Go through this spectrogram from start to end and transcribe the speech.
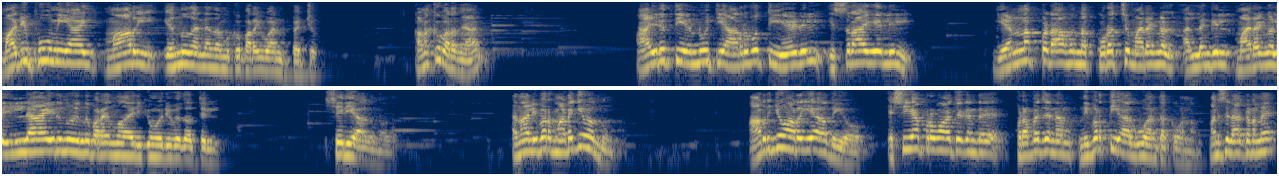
മരുഭൂമിയായി മാറി എന്ന് തന്നെ നമുക്ക് പറയുവാൻ പറ്റും. കണക്ക് പറഞ്ഞാൽ ആയിരത്തി എണ്ണൂറ്റി അറുപത്തി ഏഴിൽ ഇസ്രായേലിൽ എണ്ണപ്പെടാവുന്ന കുറച്ച് മരങ്ങൾ അല്ലെങ്കിൽ മരങ്ങൾ ഇല്ലായിരുന്നു എന്ന് പറയുന്നതായിരിക്കും ഒരു വിധത്തിൽ ശരിയാകുന്നത്. എന്നാൽ ഇവർ മടങ്ങി വന്നു. അറിഞ്ഞോ അറിയാതെയോ യശയ പ്രവാചകന്റെ പ്രവചനം നിവർത്തിയാകുവാൻ തക്കവണ്ണം. മനസ്സിലാക്കണമേ?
